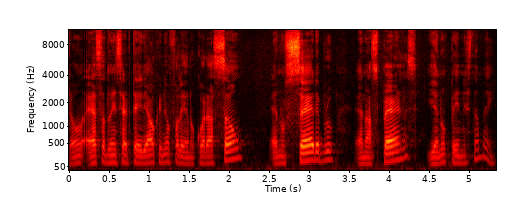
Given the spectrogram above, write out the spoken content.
Então, essa doença arterial, que nem eu falei, é no coração, é no cérebro, é nas pernas e é no pênis também.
